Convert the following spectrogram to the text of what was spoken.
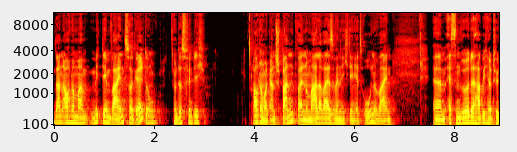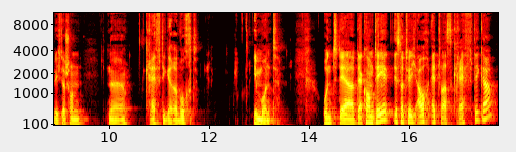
dann auch nochmal mit dem Wein zur Geltung. Und das finde ich auch nochmal ganz spannend, weil normalerweise, wenn ich den jetzt ohne Wein ähm, essen würde, habe ich natürlich da schon eine kräftigere Wucht im Mund. Und der, der Comté ist natürlich auch etwas kräftiger,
